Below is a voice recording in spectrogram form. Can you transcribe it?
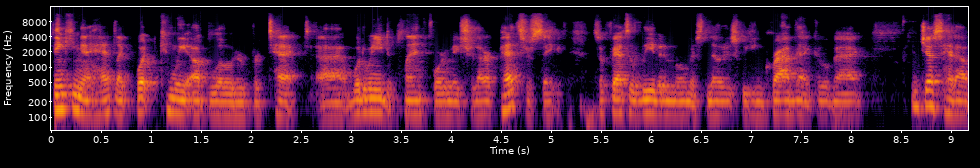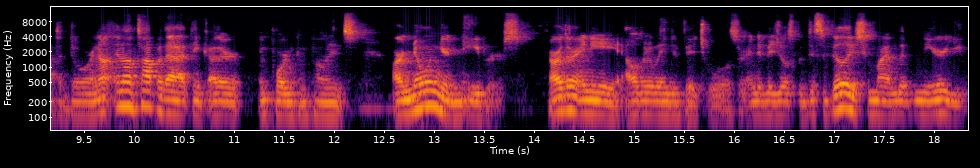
thinking ahead, like what can we upload or protect? Uh, what do we need to plan for to make sure that our pets are safe? So if we have to leave at a moment's notice, we can grab that go bag and just head out the door. And, and on top of that, I think other important components are knowing your neighbors. Are there any elderly individuals or individuals with disabilities who might live near you?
